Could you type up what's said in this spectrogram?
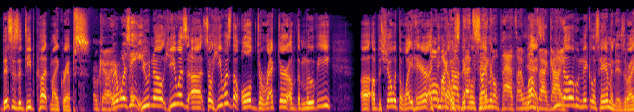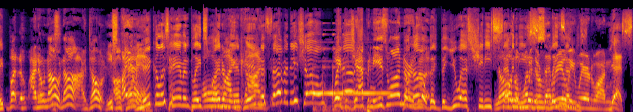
this is a deep cut, Mic Ripz. Okay. Where was he? You know, he was uh so he was the old director of the movie uh, of the show with the white hair. I oh think my that god, was that Nicholas Hammond. psychopath! I love Yes, that guy. You know who Nicholas Hammond is, right? but uh, I don't know. No, I don't. He's Offhand. Spider-Man. Nicholas Hammond played Oh Spider-Man in the 70s show. Wait, Yes. the Japanese one No, or no, the, the, the U.S. shitty No, 70s, the one with the late really 70s. weird one? Yes.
